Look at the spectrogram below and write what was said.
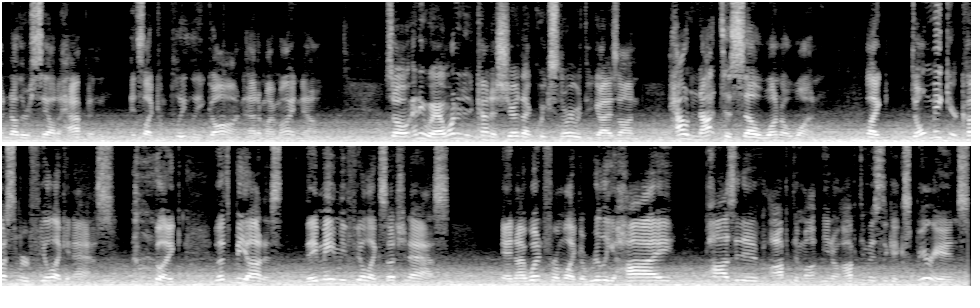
another sale to happen? It's like completely gone out of my mind now. So anyway, I wanted to kind of share that quick story with you guys on how not to sell 101. Like, don't make your customer feel like an ass. like, let's be honest. They made me feel like such an ass. And I went from like a really high, positive, optimi- you know, optimistic experience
